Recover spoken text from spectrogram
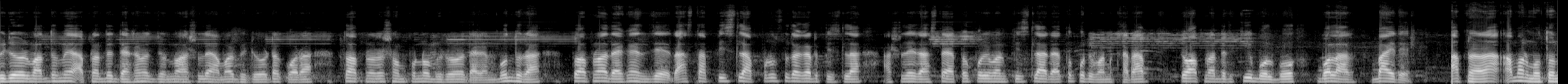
ভিডিওর মাধ্যমে আপনাদের দেখানোর জন্য আসলে আমার ভিডিওটা করা, তো আপনারা সম্পূর্ণ ভিডিওটা দেখেন। বন্ধুরা, তো আপনারা দেখেন যে রাস্তা পিছলা, প্রচুর টাকার পিছলা। আসলে রাস্তা এত পরিমাণ পিছলা আর এত পরিমাণ খারাপ, তো আপনাদের কি বলব বলার বাইরে। আপনারা আমার মতন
